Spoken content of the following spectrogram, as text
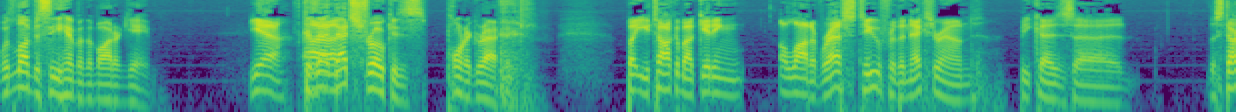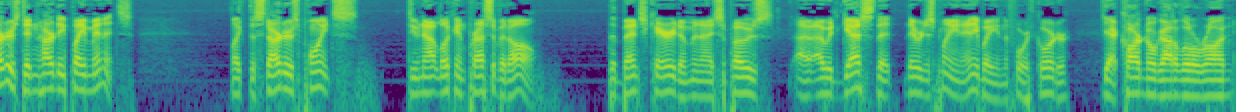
would love to see him in the modern game. Yeah, Because uh, that, that stroke is pornographic. But you talk about getting a lot of rest too for the next round because uh, the starters didn't hardly play minutes. Like the starters' points do not look impressive at all. The bench carried them, and I suppose I, I would guess that they were just playing anybody in the fourth quarter. Yeah, Cardinal got a little run.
